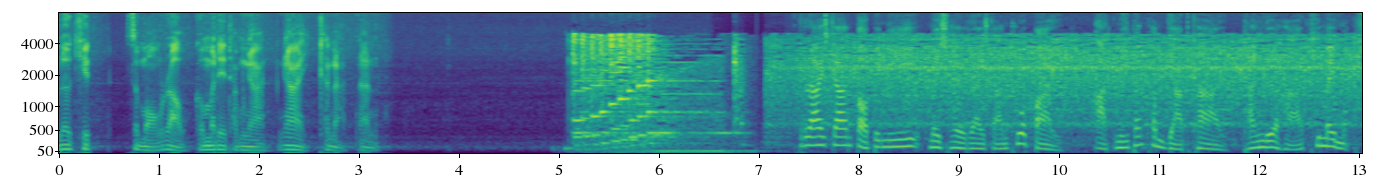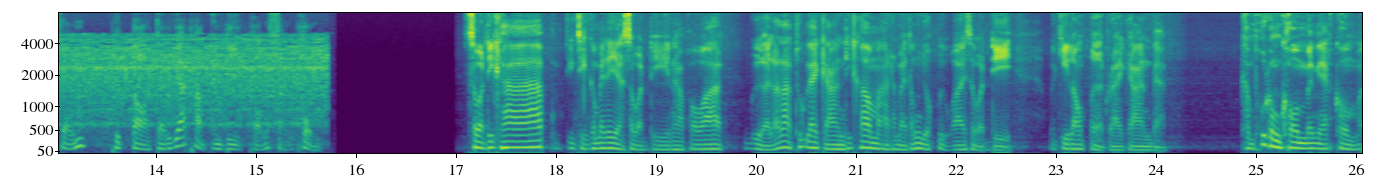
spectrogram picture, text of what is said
เลิกคิดสมองเราก็ไม่ได้ทำงานง่ายขนาดนั้น รายการต่อไปนี้ไม่ใช่รายการทั่วไป อาจมีทั้งคำหยาบคาย ทั้งเนื้อหาที่ไม่เหมาะสม ผิดต่อจริยธรรมอันดีของสังคม สวัสดีครับ จริงๆก็ไม่ได้อยากสวัสดีนะ เพราะว่าเบื่อแล้วล่ะทุกรายการที่เข้ามาทำไมต้องยกมือไหว้สวัสดี เมื่อกี้ลองเปิดรายการแบบคำพูดคมๆเป็นไงคมไหม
